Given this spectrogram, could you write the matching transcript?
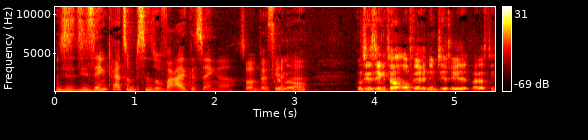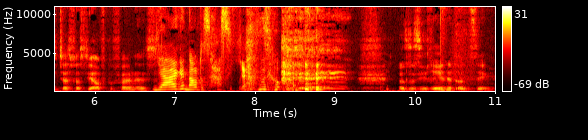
Und sie, sie singt halt so ein bisschen so Wahlgesänge. So ein bisschen, Genau. ne? Und sie singt aber auch, während sie redet. War das nicht das, was dir aufgefallen ist? Ja, genau, das hasse ich ja. So. Also sie redet und singt.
